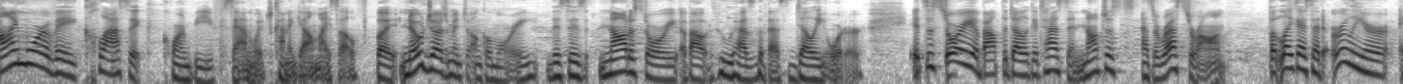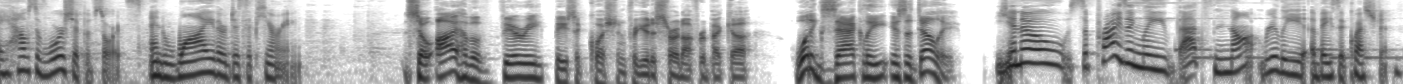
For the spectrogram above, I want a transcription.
I'm more of a classic corned beef sandwich kind of gal myself, but no judgment to Uncle Maury. This is not a story about who has the best deli order. It's a story about the delicatessen, not just as a restaurant, but like I said earlier, a house of worship of sorts, and why they're disappearing. So I have a very basic question for you to start off, Rebecca. What exactly is a deli? You know, surprisingly, that's not really a basic question.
